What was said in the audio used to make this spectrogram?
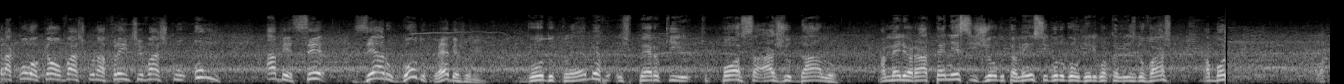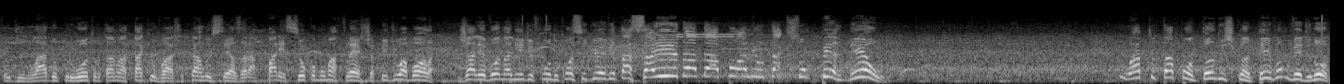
para colocar o Vasco na frente. Vasco 1, ABC 0. Gol do Kleber, Juninho. Gol do Kleber, espero que, que possa ajudá-lo a melhorar até nesse jogo também. O segundo gol dele com a camisa do Vasco. A bola ela foi de um lado para o outro, está no ataque o Vasco. Carlos César apareceu como uma flecha, pediu a bola, já levou na linha de fundo, conseguiu evitar a saída da bola e o Daxon perdeu. O árbitro está apontando o escanteio, vamos ver de novo.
